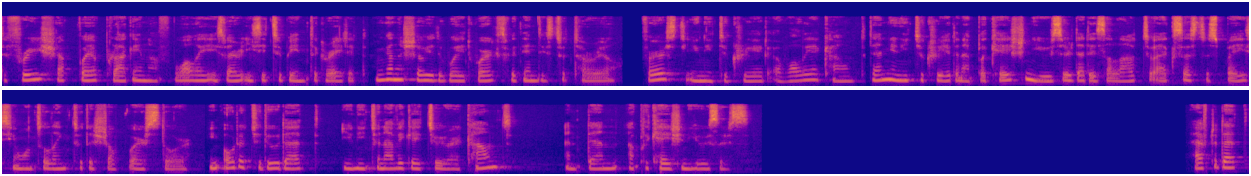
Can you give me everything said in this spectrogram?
The free Shopware plugin of Wallee is very easy to be integrated. I'm gonna show you the way it works within this tutorial. First, you need to create a Wallee account. Then you need to create an application user that is allowed to access the space you want to link to the Shopware store. In order to do that, you need to navigate to your account and then application users. After that,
